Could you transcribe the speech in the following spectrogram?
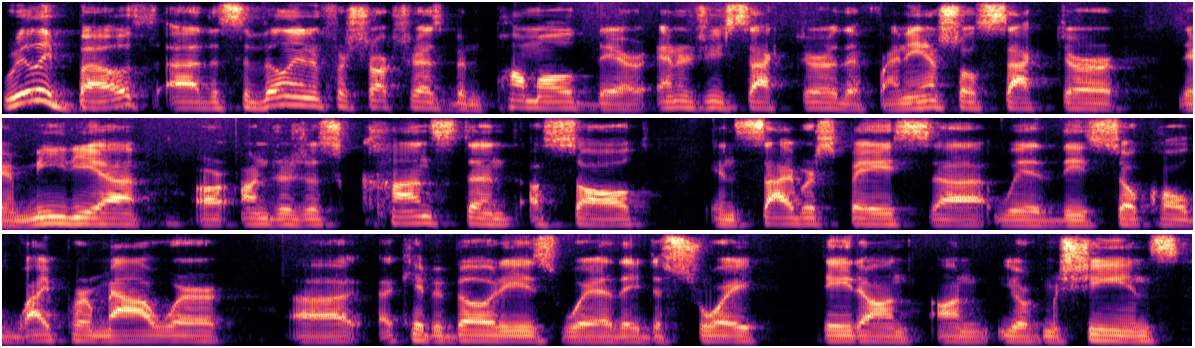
Really, both. Uh, the civilian infrastructure has been pummeled. Their energy sector, their financial sector, their media are under just constant assault in cyberspace uh, with these so-called wiper malware uh, capabilities where they destroy data on, on your machines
